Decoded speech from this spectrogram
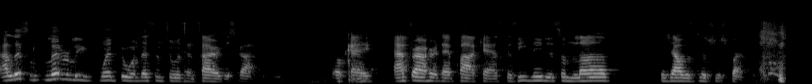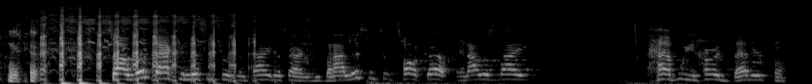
I listened, literally went through and listened to his entire discography. Okay, after I heard that podcast, because he needed some love, because y'all was disrespectful. so I went back and listened to his entire discography, but I listened to Talk Up, and I was like, have we heard better from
